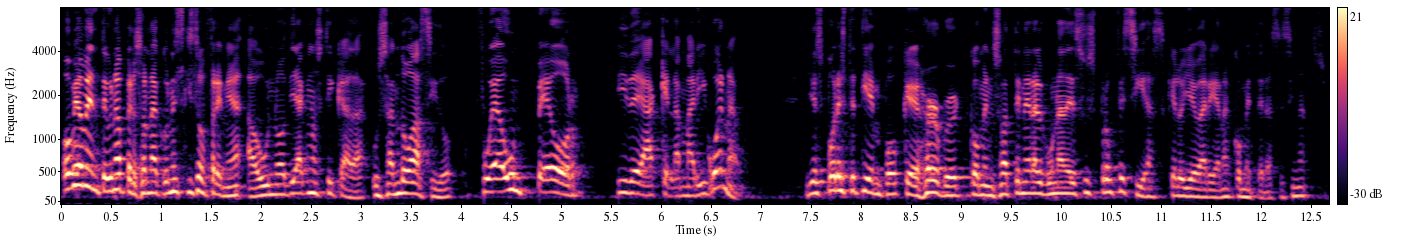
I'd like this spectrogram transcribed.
Obviamente, una persona con esquizofrenia aún no diagnosticada usando ácido fue aún peor idea que la marihuana. Y es por este tiempo que Herbert comenzó a tener alguna de sus profecías que lo llevarían a cometer asesinatos.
